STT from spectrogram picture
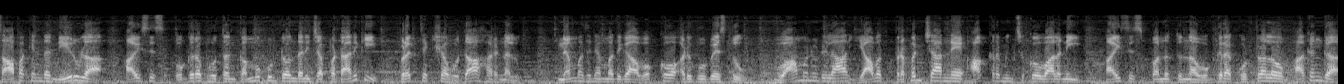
చాప కింద నీరులా ఐసిస్ ఉగ్రభూతం కమ్ముకుంటోందని చెప్పటానికి ప్రత్యక్ష ఉదాహరణలు. నెమ్మది నెమ్మదిగా ఒక్కో అడుగు వేస్తూ వామనుడిలా యావత్ ప్రపంచాన్నే ఆక్రమించుకోవాలని ఐసిస్ పన్నుతున్న ఉగ్ర కుట్రలో భాగంగా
